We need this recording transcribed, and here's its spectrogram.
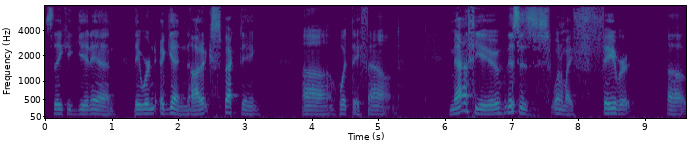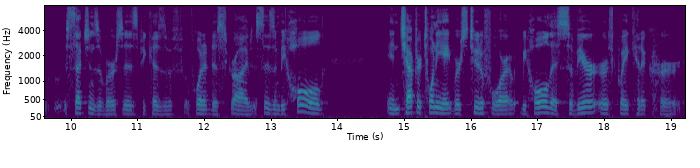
so they could get in. They were, again, not expecting uh, what they found. Matthew, this is one of my favorite uh, sections of verses because of, of, what it describes. It says, And behold, in chapter 28, verse 2 to 4, behold, a severe earthquake had occurred.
